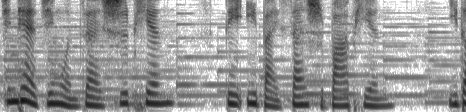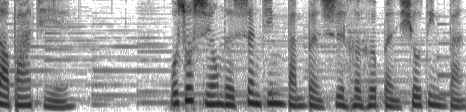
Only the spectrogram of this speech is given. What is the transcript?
今天的经文在诗篇第一百三十八篇一到八节。我所使用的圣经版本是和合本修订版。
